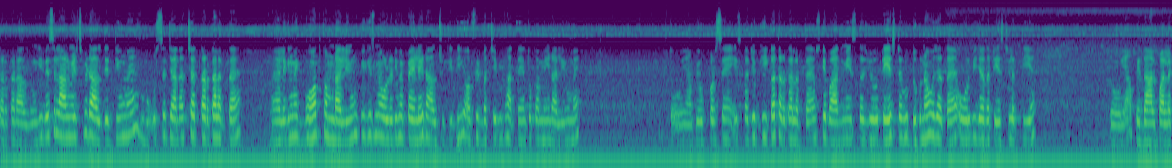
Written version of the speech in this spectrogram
तड़का डाल दूँगी। वैसे लाल मिर्च भी डाल देती हूँ मैं, उससे ज़्यादा अच्छा तड़का लगता है। लेकिन मैं बहुत कम डाली हूँ, क्योंकि इसमें ऑलरेडी मैं पहले ही डाल चुकी थी और फिर बच्चे भी खाते हैं तो कम ही डाली हूँ मैं। तो यहाँ पे ऊपर से इसका जो घी का तड़का लगता है, उसके बाद में इसका जो टेस्ट है, वो दुगना हो जाता है, और भी ज़्यादा टेस्टी लगती है। तो यहाँ पे दाल पालक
